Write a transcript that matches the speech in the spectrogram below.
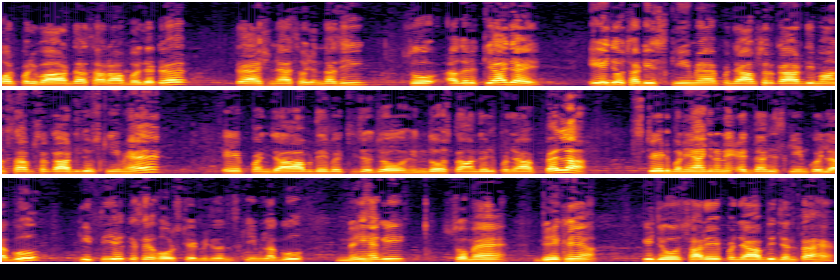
ਔਰ ਪਰਿਵਾਰ ਦਾ ਸਾਰਾ ਬਜਟ ਤੈਸ਼ ਨੈਸ਼ ਹੋ ਜਾਂਦਾ ਸੀ। ਸੋ ਅਗਰ ਕਿਹਾ ਜਾਏ ਇਹ ਜੋ ਸਾਡੀ ਸਕੀਮ ਹੈ, ਪੰਜਾਬ ਸਰਕਾਰ ਦੀ, ਮਾਨ ਸਾਹਿਬ ਸਰਕਾਰ ਦੀ ਜੋ ਸਕੀਮ ਹੈ, ਇਹ ਪੰਜਾਬ ਦੇ ਵਿੱਚ ਜੋ- ਹਿੰਦੁਸਤਾਨ ਦੇ ਵਿੱਚ ਪੰਜਾਬ ਪਹਿਲਾ ਸਟੇਟ ਬਣਿਆ ਹੈ, ਜਿਨ੍ਹਾਂ ਨੇ ਇਦਾਂ ਦੀ ਸਕੀਮ ਕੋਈ ਲਾਗੂ ਕੀਤੀ ਹੈ, ਕਿਸੇ ਹੋਰ ਸਟੇਟ ਵਿੱਚ ਇਦਾਂ ਦੀ ਸਕੀਮ ਲਾਗੂ ਨਹੀਂ ਹੈਗੀ। ਸੋ ਮੈਂ ਦੇਖ ਰਿਹਾ ਕਿ ਜੋ ਸਾਰੇ ਪੰਜਾਬ ਦੀ ਜਨਤਾ ਹੈ,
